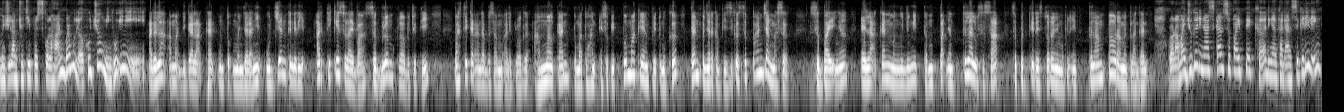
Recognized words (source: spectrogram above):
menjelang cuti persekolahan bermula hujung minggu ini. Adalah amat digalakkan untuk menjalani ujian kendiri RTK saliva sebelum keluar bercuti pastikan anda bersama ahli keluarga amalkan pematuhan SOP pemakaian pelitup muka dan penjarakan fizikal sepanjang masa sebaiknya elakkan mengunjungi tempat yang terlalu sesak seperti restoran yang mempunyai terlampau ramai pelanggan. Orang ramai juga dinasihatkan supaya peka dengan keadaan sekeliling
